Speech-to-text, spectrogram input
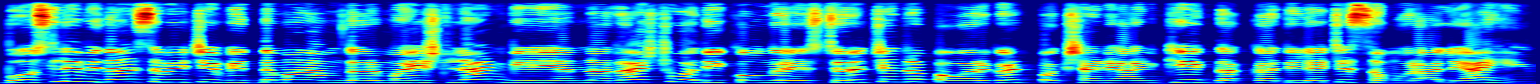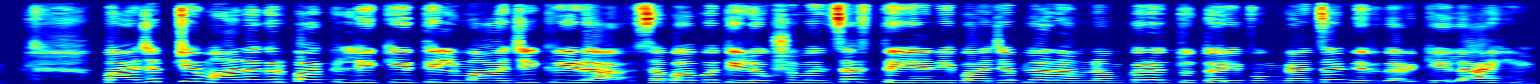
भोसले विधानसभेचे विद्यमान आमदार महेश लांडगे यांना राष्ट्रवादी काँग्रेस शरदचंद्र पवार गट पक्षाने आणखी एक धक्का दिल्याचे समोर आले आहे. भाजपचे महानगरपालिकेतील माजी क्रीडा सभापती लक्ष्मण सस्ते यांनी भाजपला रामराम करत तुतारी फुंकण्याचा निर्धार केला आहे.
